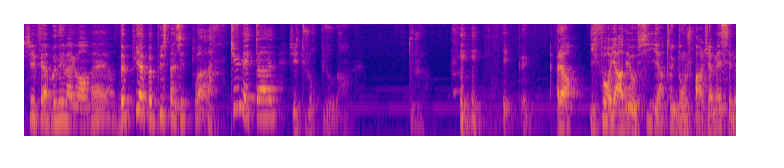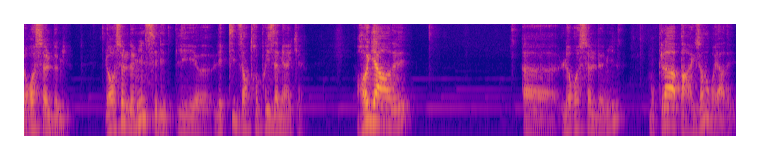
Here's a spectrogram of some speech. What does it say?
j'ai fait abonner ma grand-mère, depuis elle peut plus se passer de toi. Tu m'étonnes. J'ai toujours plus aux grand-mère. Toujours. Alors, il faut regarder aussi un truc dont je parle jamais, c'est le Russell 2000. Le Russell 2000, c'est les, euh, les, petites entreprises américaines. Regardez euh, le Russell 2000. Donc là, par exemple, regardez,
